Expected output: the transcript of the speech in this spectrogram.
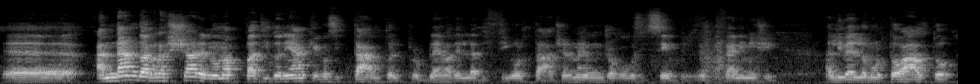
Eh, andando a rasciare non ho patito neanche così tanto il problema della difficoltà, cioè non è un gioco così semplice se ti fai nemici a livello molto alto.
